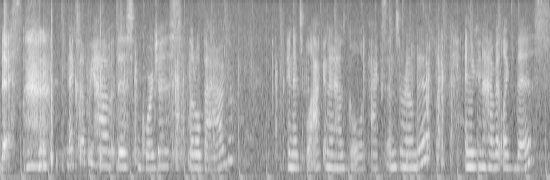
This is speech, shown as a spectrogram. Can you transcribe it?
this. Next up we have this gorgeous little bag and it's black and it has gold accents around it and you can have it like this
